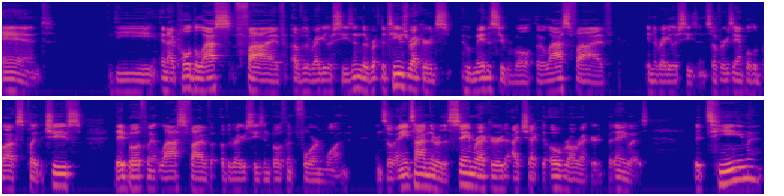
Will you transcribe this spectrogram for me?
and the and I pulled the last five of the regular season. The the teams' records who made the Super Bowl, their last five in the regular season. So, for example, the Bucks played the Chiefs. They both went last five of the regular season, both went four and one. And so anytime they were the same record, I checked the overall record. But anyways, the team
